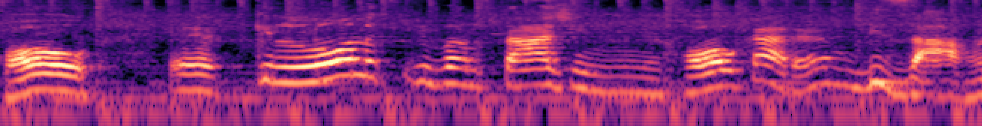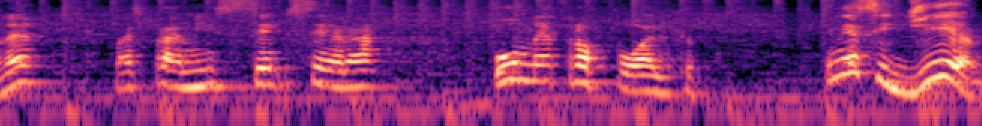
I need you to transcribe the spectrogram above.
Hall, é, quilômetro de vantagem Hall, cara, é bizarro, né? Mas para mim sempre será o Metropolitan. E nesse dia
